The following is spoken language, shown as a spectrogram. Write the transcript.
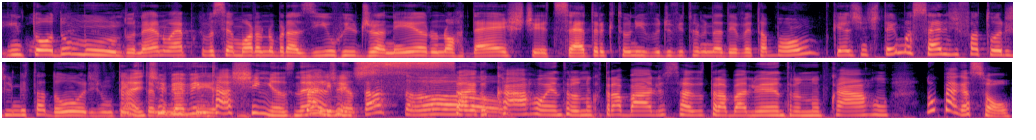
em todo o mundo, né? Não é porque você mora no Brasil, Rio de Janeiro, Nordeste, etc., que teu nível de vitamina D vai estar tá bom, porque a gente tem uma série de fatores limitadores, não tem ah. A gente vive D em caixinhas, né? Na alimentação. sai do carro, entra no trabalho, sai do trabalho, entra no carro, não pega sol.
